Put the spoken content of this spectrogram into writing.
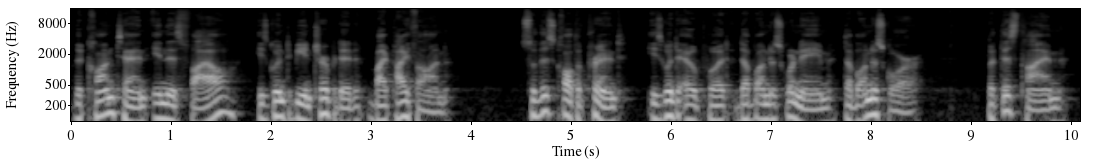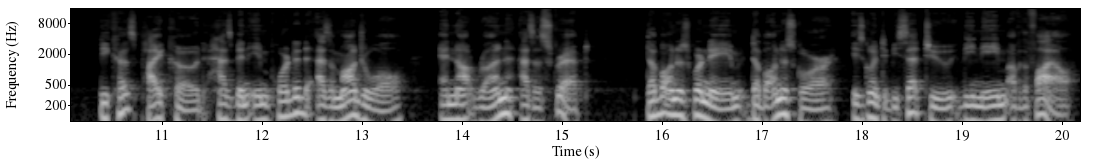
the content in this file is going to be interpreted by Python. So this call to print is going to output double underscore name double underscore, but this time, because PyCode has been imported as a module and not run as a script, double underscore name double underscore is going to be set to the name of the file,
